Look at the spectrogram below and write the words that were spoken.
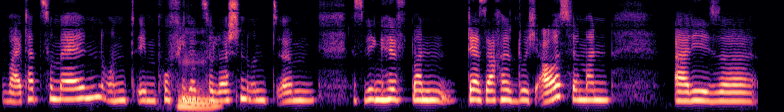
weiterzumelden und eben Profile mhm. zu löschen. Und ähm, deswegen hilft man der Sache durchaus, wenn man äh, diese,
